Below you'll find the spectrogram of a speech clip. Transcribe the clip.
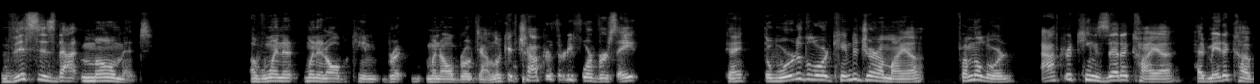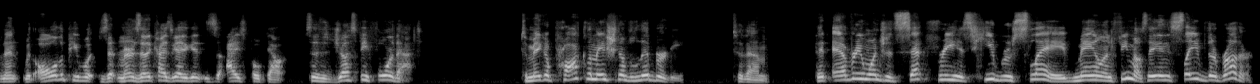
This is that moment of when it when it all became when it all broke down. Look at chapter 34 verse 8. Okay. The word of the Lord came to Jeremiah from the Lord after King Zedekiah had made a covenant with all the people, remember Zedekiah's got to get his eyes poked out. It says just before that, to make a proclamation of liberty to them, that everyone should set free his Hebrew slave, male and female. So they enslaved their brother,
